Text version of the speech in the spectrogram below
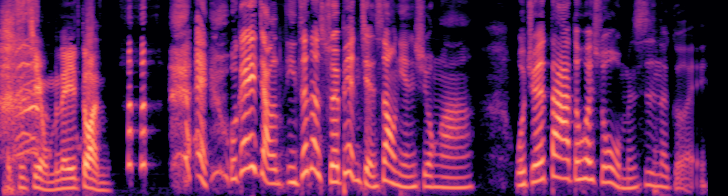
只剪我们那一段。哎、欸，我跟你讲，你真的随便剪少年凶啊！我觉得大家都会说我们是那个、欸，哎，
